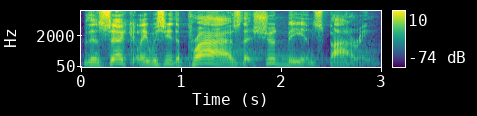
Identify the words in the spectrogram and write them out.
But then, secondly, we see the prize that should be inspiring.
